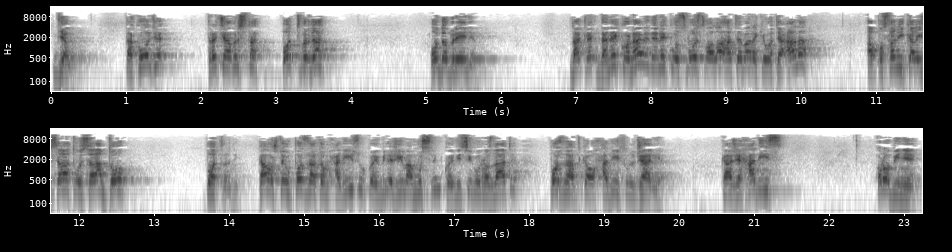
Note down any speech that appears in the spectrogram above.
djelo. Također, treća vrsta, potvrda odobrenjem. Dakle, da neko navede neko svojstvo Allaha te barake o teala, a poslanik alaih salatu wasalam to potvrdi. Kao što je u poznatom hadisu koji bilježi ima muslim, koji vi sigurno znate, poznat kao hadithul džarija. Kaže hadis robinje.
